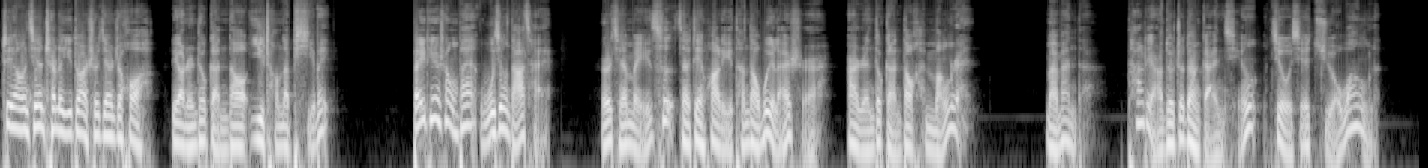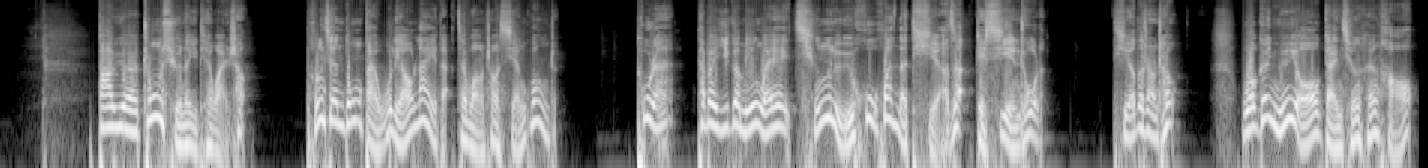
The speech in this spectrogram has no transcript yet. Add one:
这样坚持了一段时间之后啊，两人就感到异常的疲惫。白天上班无精打采，而且每一次在电话里谈到未来时，二人都感到很茫然。慢慢的，他俩对这段感情就有些绝望了。八月中旬的一天晚上，彭建东百无聊赖的在网上闲逛着，突然他被一个名为“情侣互换”的帖子给吸引住了。帖子上称：“我跟女友感情很好，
